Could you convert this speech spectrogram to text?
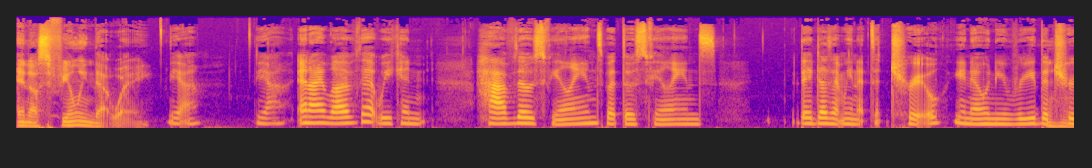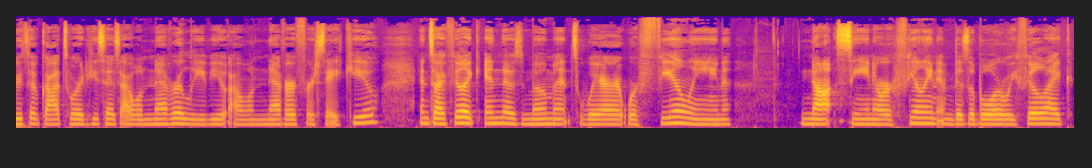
in us feeling that way Yeah. Yeah. And I love that we can have those feelings, but those feelings, it doesn't mean it's true. You know, when you read the Mhm. truth of God's word, He says, I will never leave you, I will never forsake you. And so I feel like in those moments where we're feeling not seen or we're feeling invisible or we feel like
